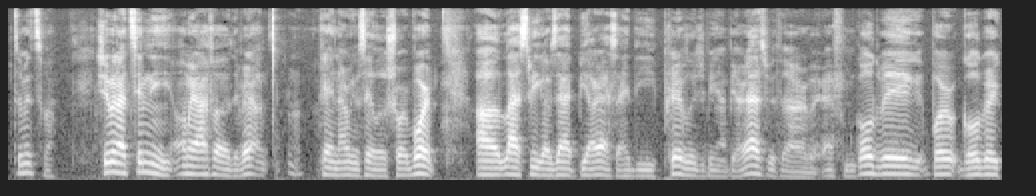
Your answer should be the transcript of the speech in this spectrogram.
It's a mitzvah. Shimon Atimni, Omer Afa, Okay, now we're gonna say a little short board. Uh, last week I was at BRS. I had the privilege of being at BRS with uh, Ephraim Goldberg, Goldberg,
